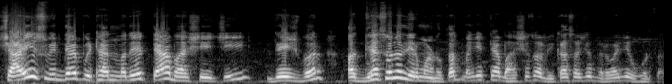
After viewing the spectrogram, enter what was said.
चाळीस विद्यापीठांमध्ये त्या भाषेची देशभर अध्यासनं निर्माण होतात म्हणजे त्या भाषेचा विकासाचे दरवाजे उघडतात.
